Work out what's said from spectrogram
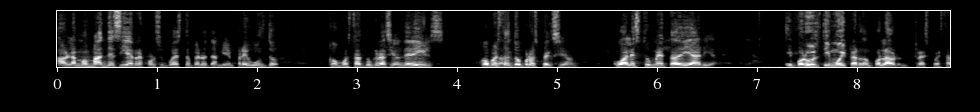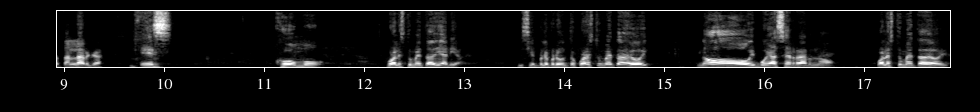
Hablamos más de cierres, por supuesto, pero también pregunto, ¿cómo está tu creación de deals? ¿Cómo está tu prospección? ¿Cuál es tu meta diaria? Y por último, y perdón por la respuesta tan larga, es ¿cómo, ¿cuál es tu meta diaria? Y siempre le pregunto, ¿cuál es tu meta de hoy? No, hoy voy a cerrar, no. ¿Cuál es tu meta de hoy?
